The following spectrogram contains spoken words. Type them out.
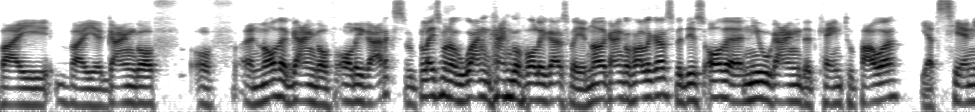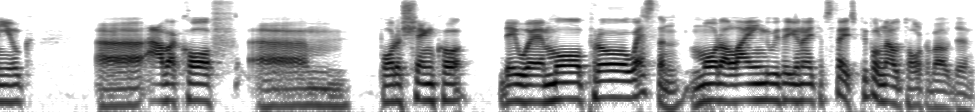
by by a gang of of another gang of oligarchs, replacement of one gang of oligarchs by another gang of oligarchs, but this other new gang that came to power, Yatsenyuk, uh, Avakov, um, Poroshenko, they were more pro-Western, more aligned with the United States. People now talk about the,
